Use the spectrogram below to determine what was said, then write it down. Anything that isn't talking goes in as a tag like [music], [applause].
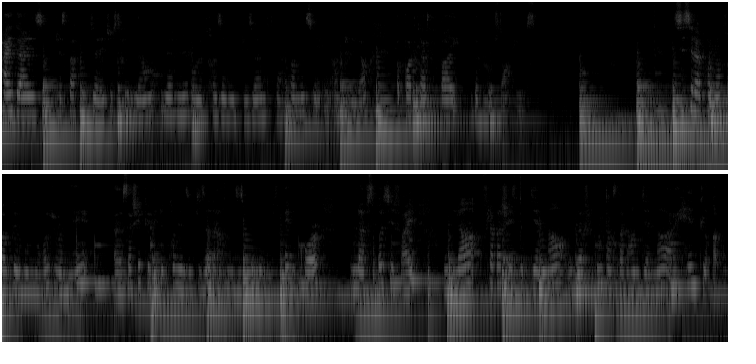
Hi guys, j'espère que vous allez tous très bien. Bienvenue dans le troisième épisode de Pharmacy in Algeria, a podcast by The Blue Stockings. Si c'est la première fois que vous nous rejoignez, euh, sachez que les deux premiers épisodes sont disponibles sur Encore ou la Spotify ou la la page Facebook ديالنا ou la compte Instagram ديالنا رايحين تلقاهم.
